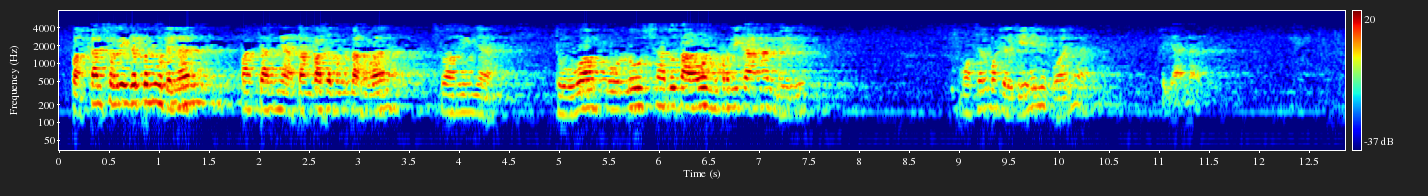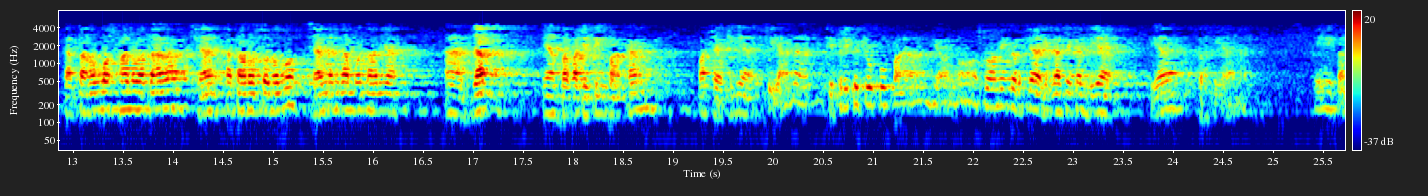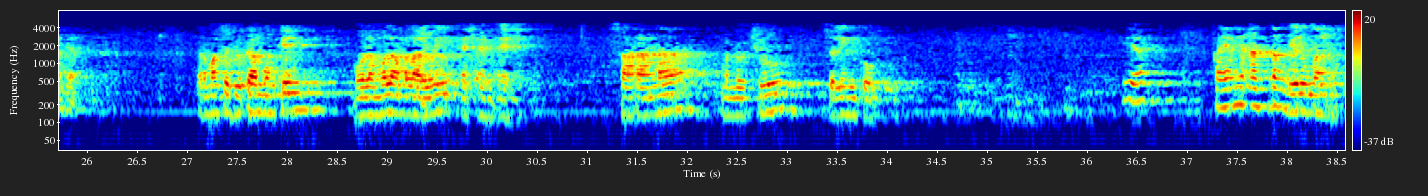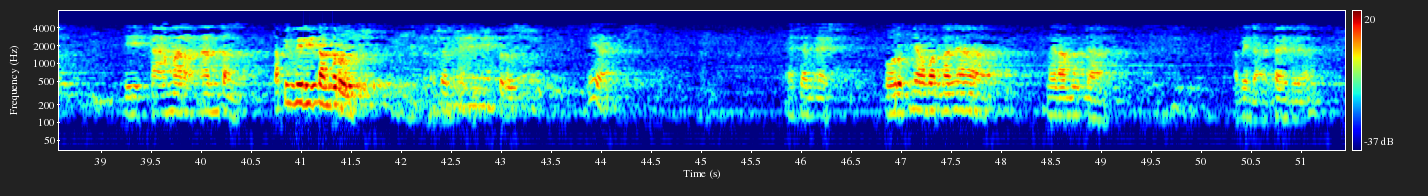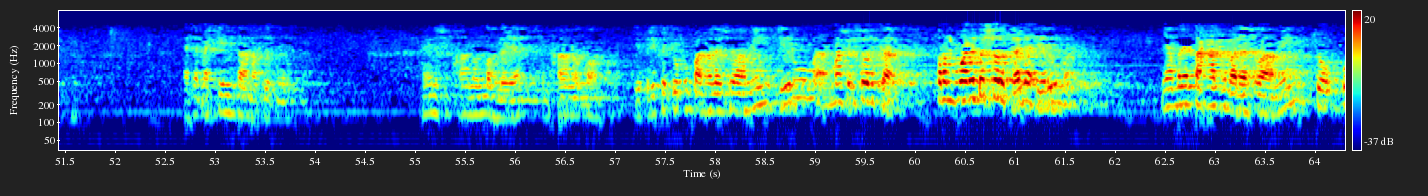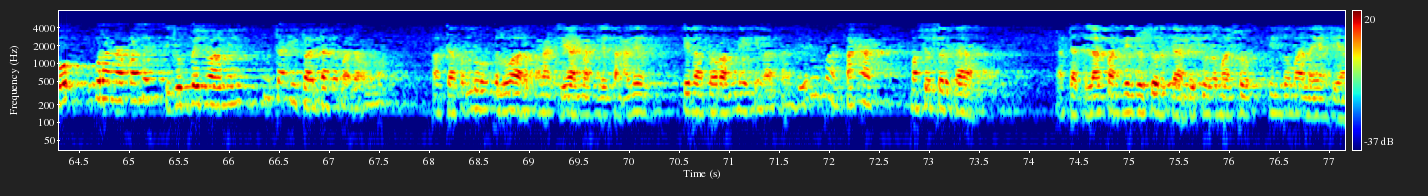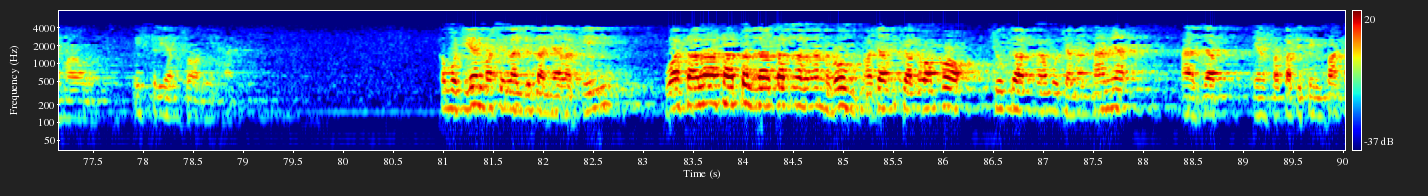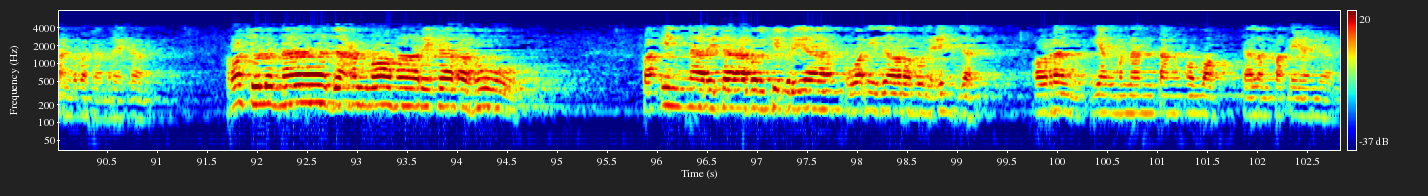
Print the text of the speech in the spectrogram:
Bahkan sering ketemu dengan pacarnya tanpa sepengetahuan suaminya. 21 tahun pernikahan begitu. model-model gini nih banyak. Khianat. Kata Allah Subhanahu wa taala, kata Rasulullah, jangan kamu tanya azab yang bakal ditimpakan pada dia. Khianat, diberi kecukupan, ya Allah, suami kerja dikasihkan dia, ya berkhianat. Ini banyak. Termasuk juga mungkin mula-mula melalui SMS. Sarana menuju selingkuh. Iya, kayaknya anteng di rumah, di kamar anteng, tapi wiritan terus. SMS terus. Iya. SMS. Hurufnya warnanya merah muda. Tapi tidak ada itu ya. SMS cinta maksudnya. Nah, ini subhanallah loh ya, subhanallah. Diberi kecukupan oleh suami di rumah, masuk surga. Perempuan itu surganya di rumah. Yang menyatakan kepada suami cukup, kurang apa sih? Dicukupi suami, sudah ibadah kepada Allah. Ada perlu keluar pengajian majelis taklim, silaturahmi, silakan di rumah, taat masuk surga. Ada delapan pintu surga disuruh masuk pintu mana yang dia mau, istri yang salihah. Kemudian masih lanjutannya lagi, wasalah satu dapat anhum, ada tiga kelompok juga kamu jangan tanya azab yang bakal ditimpakan kepada mereka. Rasulun naza'allaha rida'ahu Fa inna rida'ahul kibriya wa izarahul izzah. Orang yang menantang Allah dalam pakaiannya.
